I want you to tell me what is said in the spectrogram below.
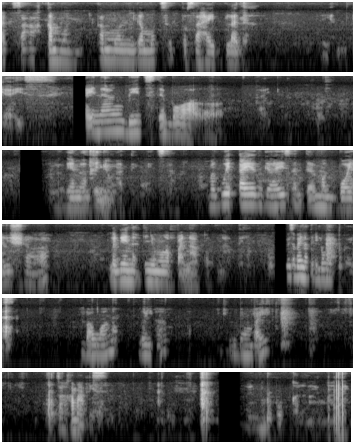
At saka kamon kamon gamot sa to sa high blood. Guys. Ay ng vegetable. Lagyan natin yung ating vegetable. Mag-wait tayo guys until mag-boil siya. Lagay natin yung mga panakot natin. Sabay natin ilunod to guys. Bawang, luya, bombay, at saka kamatis. Ano po ka lang yung ating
